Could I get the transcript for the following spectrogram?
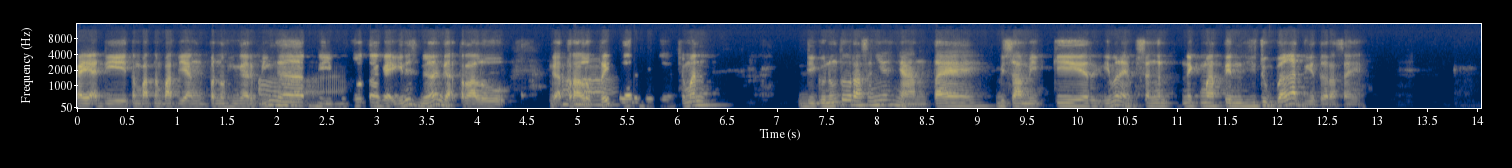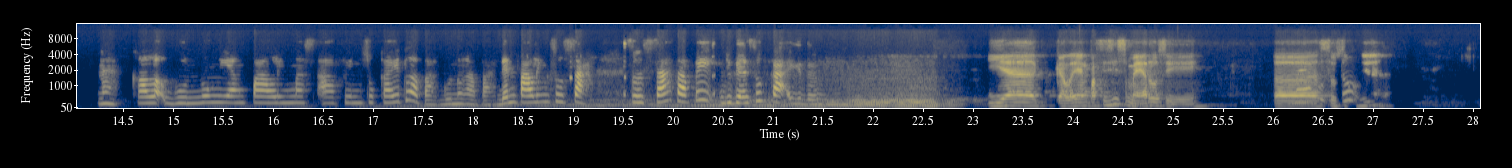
kayak di tempat-tempat yang penuh hingar-bingar oh. di ibu kota kayak gini sebenarnya nggak terlalu nggak terlalu uh. prepare gitu cuman di gunung tuh rasanya nyantai bisa mikir gimana ya bisa nikmatin hidup banget gitu rasanya Nah, kalau gunung yang paling Mas Afin suka itu apa? Gunung apa? Dan paling susah? Susah tapi juga suka gitu. Iya, kalau yang pasti sih Semeru sih. Uh, susahnya itu...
